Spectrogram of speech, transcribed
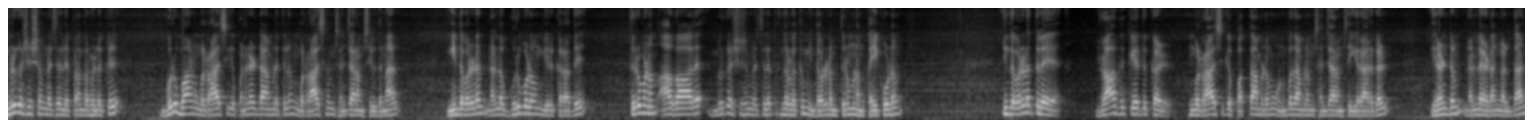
மிருகசிஷம் நட்சத்திரத்தில் பிறந்தவர்களுக்கு குருபான் உங்கள் ராசிக்கு பன்னிரெண்டாம் இடத்திலும் உங்கள் ராசியிலும் சஞ்சாரம் செய்வதனால் இந்த வருடம் நல்ல குருபலமும் இருக்கிறது. திருமணம் ஆகாத மிருகசிஷம் நட்சத்திரத்தில் பிறந்தவர்களுக்கும் இந்த வருடம் திருமணம் கைகூடும். இந்த வருடத்தில் ராகு கேதுக்கள் உங்கள் ராசிக்கு பத்தாம் இடமும் ஒன்பதாம் இடமும் சஞ்சாரம் செய்கிறார்கள். இரண்டும் நல்ல இடங்கள் தான்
